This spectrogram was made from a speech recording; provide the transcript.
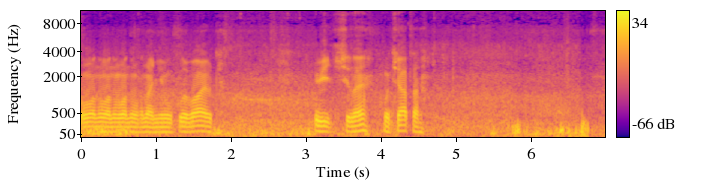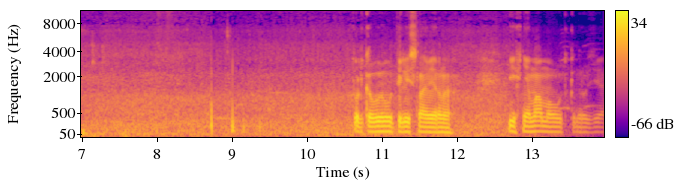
Вон, вон, вон, вон они уплывают. Видите, да? Утята. Только вылупились, наверное. Ихняя мама утка, друзья.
